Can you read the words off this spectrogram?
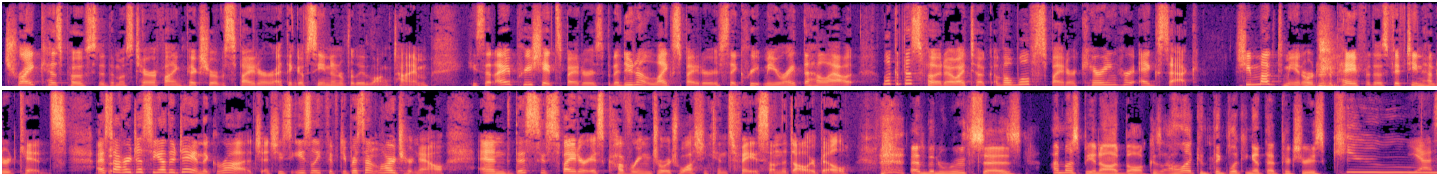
Trike has posted the most terrifying picture of a spider I think I've seen in a really long time. He said, I appreciate spiders, but I do not like spiders. They creep me right the hell out. Look at this photo I took of a wolf spider carrying her egg sac. She mugged me in order to pay for those 1,500 kids. I saw her just the other day in the garage, and she's easily 50% larger now. And this spider is covering George Washington's face on the dollar bill. And then Ruth says, I must be an oddball because all I can think looking at that picture is cute. Yes,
